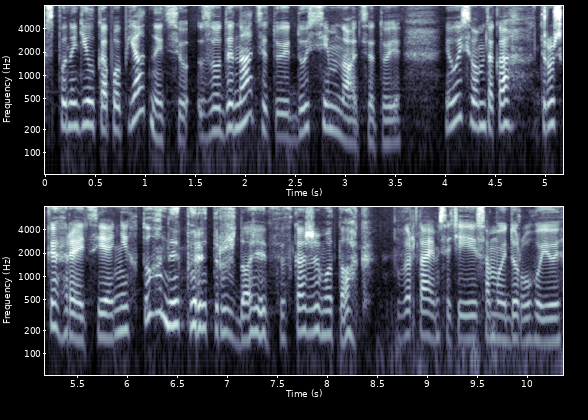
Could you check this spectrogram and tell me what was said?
з понеділка по п'ятницю з 11 до 17. І ось вам така трошки Греція. Ніхто не перетруждається, скажімо так. Повертаємося тією самою дорогою,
